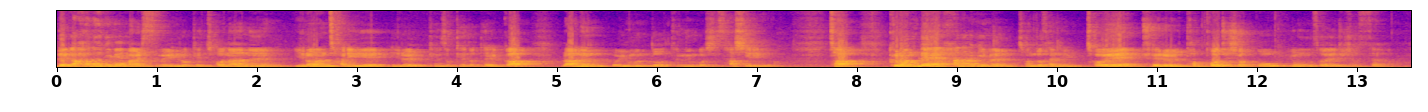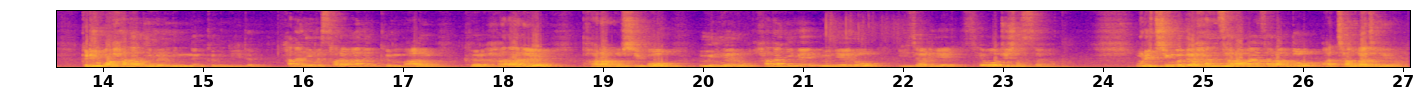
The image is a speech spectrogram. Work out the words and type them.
내가 하나님의 말씀을 이렇게 전하는 이런 자리에 일을 계속해도 될까라는 의문도 드는 것이 사실이에요. 자, 그런데 하나님은 전도사님 저의 죄를 덮어주셨고 용서해 주셨어요. 그리고 하나님을 믿는 그 믿음, 하나님을 사랑하는 그 마음, 그 하나를 바라보시고 은혜로 하나님의 은혜로 이 자리에 세워 주셨어요. 우리 친구들 한 사람 한 사람도 마찬가지예요.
